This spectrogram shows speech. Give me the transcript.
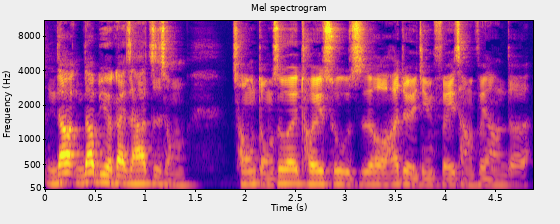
你知道你知道比尔盖茨他自从从董事会推出之后，他就已经非常非常的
